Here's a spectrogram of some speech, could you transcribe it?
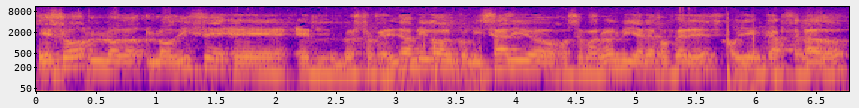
Eso lo, lo dice eh, el, nuestro querido amigo el comisario José Manuel Villarejo Pérez, hoy encarcelado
